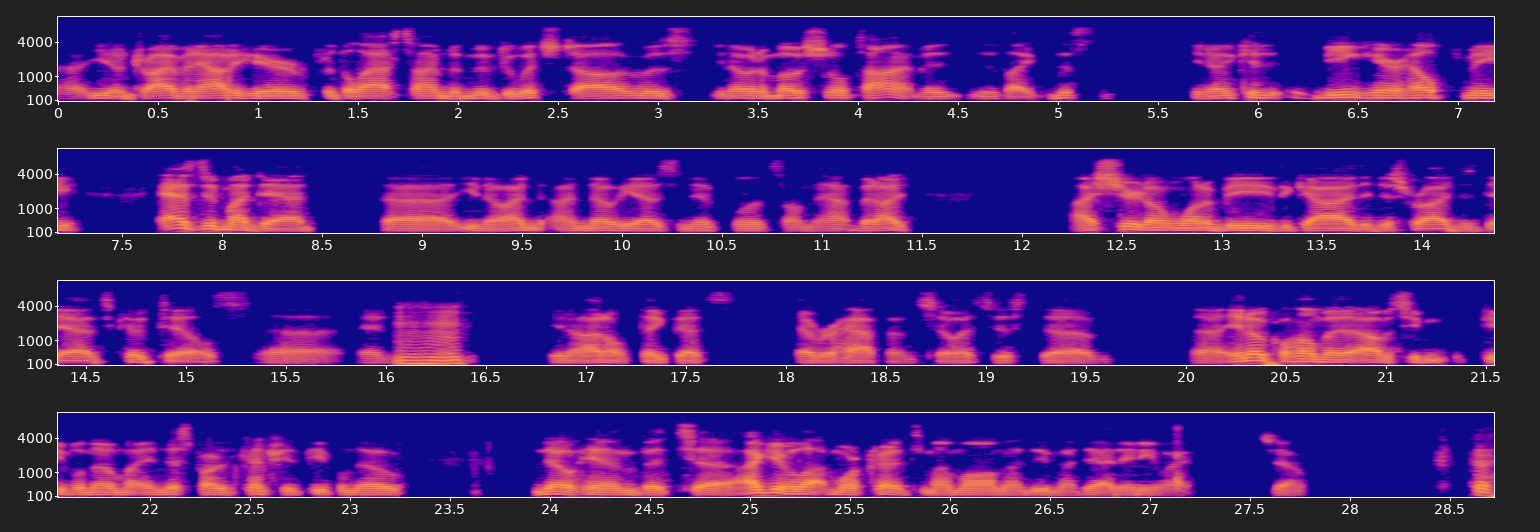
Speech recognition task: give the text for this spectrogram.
uh, you know, driving out of here for the last time to move to Wichita was, you know, an emotional time. It, was like this, you know, cause being here helped me, as did my dad. Uh, you know, I, I know he has an influence on that, but I, I sure don't want to be the guy that just rides his dad's coattails. Uh, and, mm-hmm. and, you know, I don't think that's ever happened. So it's just, um, uh, in Oklahoma, obviously people know my, in this part of the country, people know, know him, but, uh, I give a lot more credit to my mom than I do my dad anyway. So.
